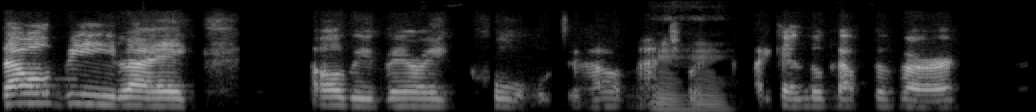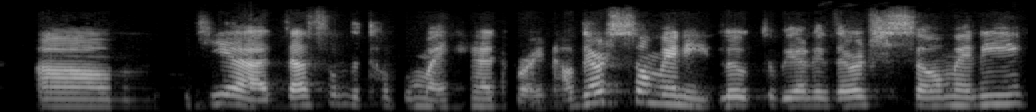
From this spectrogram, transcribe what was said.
that will be like, that will be very cool to have a match with. Mhm. I can look up to her. Um, yeah, that's on the top of my head right now. There's so many. Look, to be honest, there's so many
